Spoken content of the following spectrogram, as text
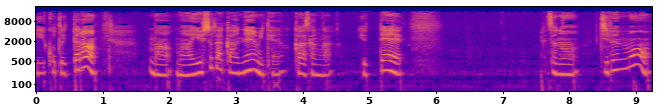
いいこと言ったらまあまあああいう人だからねみたいなお母さんが言ってその自分も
